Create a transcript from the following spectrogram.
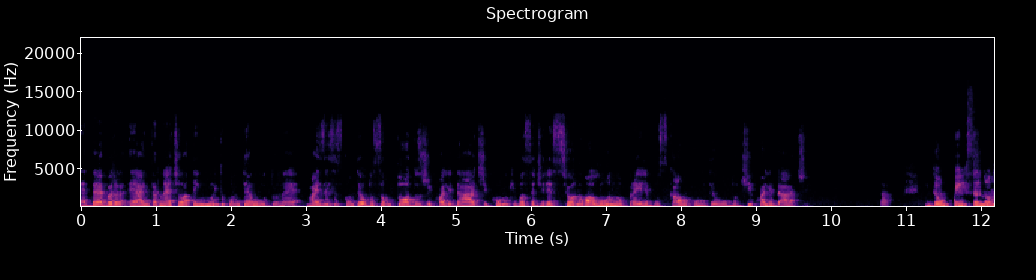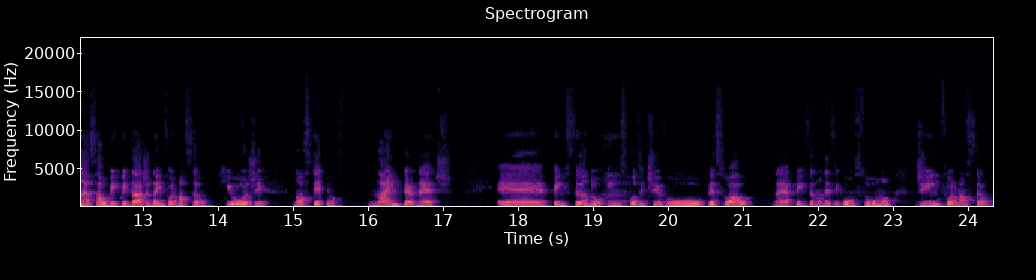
é, Débora, é, a internet ela tem muito conteúdo, né? Mas esses conteúdos são todos de qualidade? Como que você direciona o aluno para ele buscar o conteúdo de qualidade? Tá. Então, pensando nessa ubiquidade da informação que hoje nós temos na internet, é, pensando em dispositivo pessoal, né? Pensando nesse consumo de informação.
